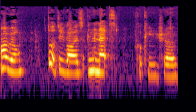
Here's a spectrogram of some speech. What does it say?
I will talk to you guys in the next cooking show.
